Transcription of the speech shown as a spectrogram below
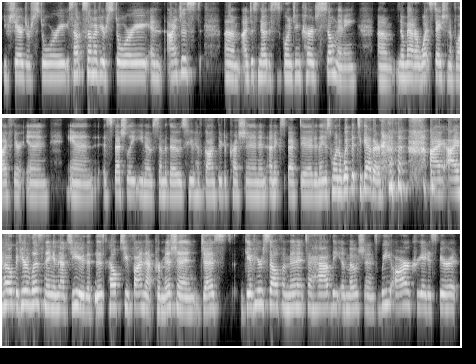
you've shared your story, some some of your story, and I just um, I just know this is going to encourage so many, um, no matter what station of life they're in, and especially you know some of those who have gone through depression and unexpected, and they just want to whip it together. I, I hope if you're listening and that's you, that this helps you find that permission. Just give yourself a minute to have the emotions. We are created spirit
